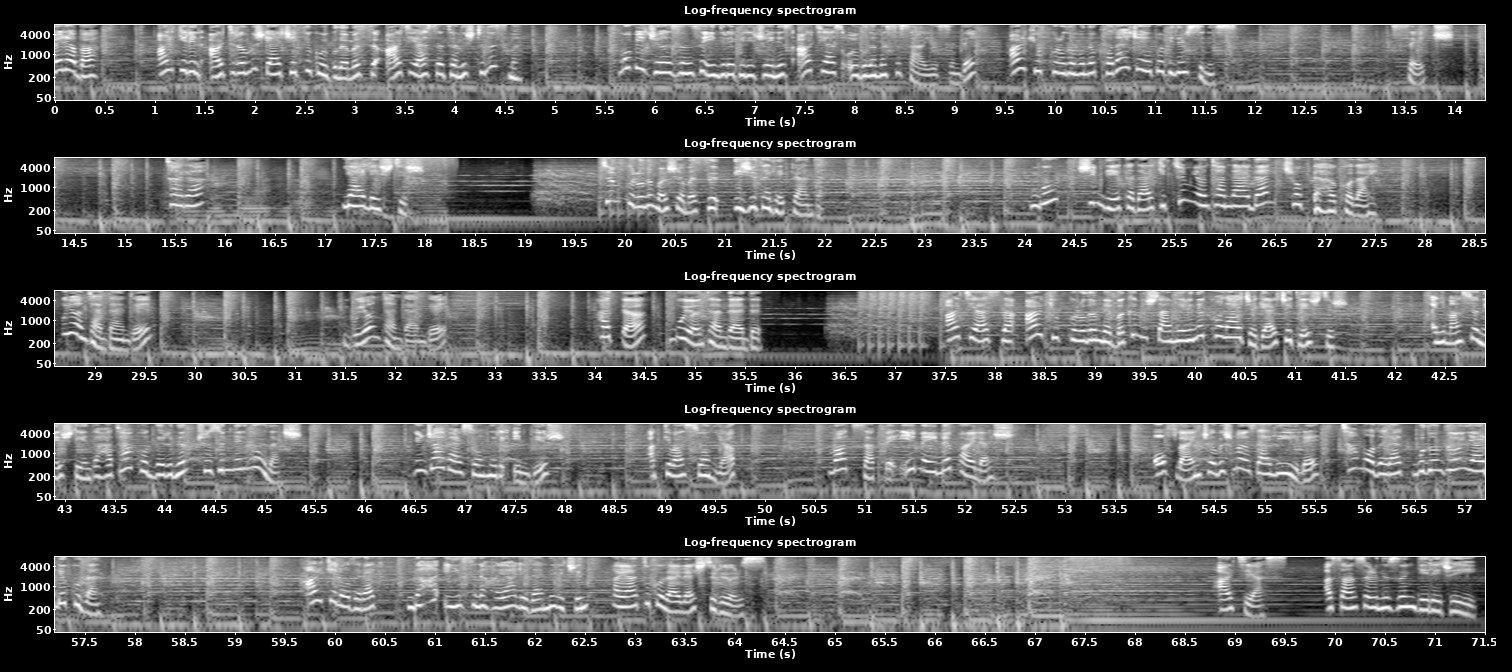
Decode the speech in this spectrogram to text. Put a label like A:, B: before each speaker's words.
A: Merhaba. Arkel'in artırılmış gerçeklik uygulaması Artias'la tanıştınız mı? Mobil cihazınıza indirebileceğiniz Artias uygulaması sayesinde Arküp kurulumunu kolayca yapabilirsiniz. Seç, tara, yerleştir. Tüm kurulum aşaması dijital ekranda. Bu şimdiye kadarki tüm yöntemlerden çok daha kolay. Bu yöntemden de bu yöntemden de hatta bu yöntemden de. Artias'la Arcube kurulum ve bakım işlemlerini kolayca gerçekleştir. Animasyon eşliğinde hata kodlarının çözümlerine ulaş. Güncel versiyonları indir, aktivasyon yap, WhatsApp ve e-mail ile paylaş. Offline çalışma özelliğiyle tam olarak bulunduğun yerde kullan. Arkel olarak daha iyisini hayal edenler için hayatı kolaylaştırıyoruz. Artias, asansörünüzün geleceği.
